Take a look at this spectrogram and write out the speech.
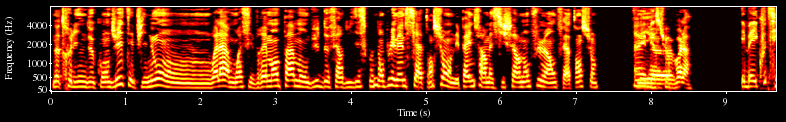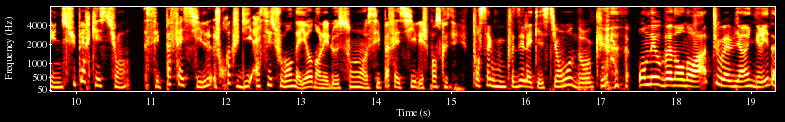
notre ligne de conduite et puis nous on voilà moi c'est vraiment pas mon but de faire du discount non plus même si attention on n'est pas une pharmacie chère non plus hein, on fait attention. Mais, bien euh, sûr. voilà. Eh ben écoute, c'est une super question. C'est pas facile. Je crois que je dis assez souvent d'ailleurs dans les leçons, euh, c'est pas facile. Et je pense que c'est pour ça que vous me posez la question. Donc on est au bon endroit, tout va bien, Ingrid.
